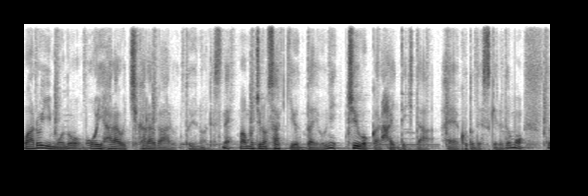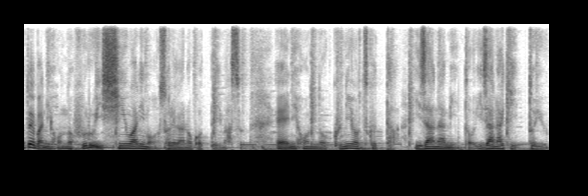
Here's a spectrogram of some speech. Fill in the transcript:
悪いものを追い払う力があるというのはですね、まあ、もちろんさっき言ったように中国から入ってきたことですけれども例えば日本の古い神話にもそれが残っています、えー、日本の国を作ったイザナミとイザナギという、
